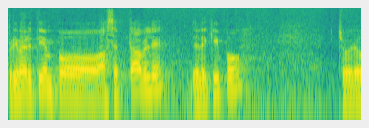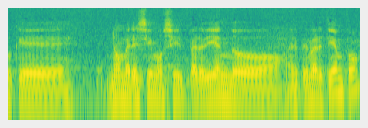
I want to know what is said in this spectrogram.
Primer tiempo aceptable del equipo. Yo creo que no merecimos ir perdiendo en el primer tiempo.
